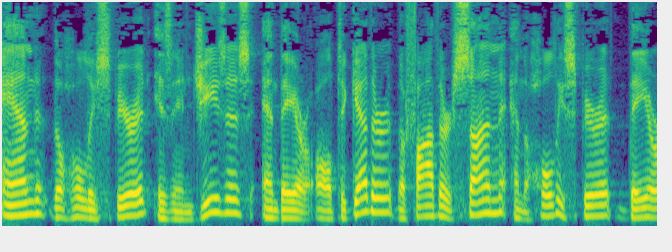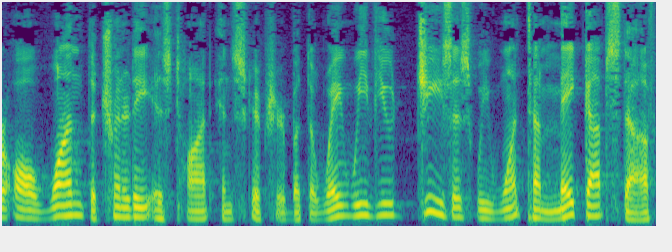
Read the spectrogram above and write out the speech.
and the Holy Spirit is in Jesus, and they are all together. The Father, Son, and the Holy Spirit, they are all one. The Trinity is taught in Scripture. But the way we view Jesus, we want to make up stuff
